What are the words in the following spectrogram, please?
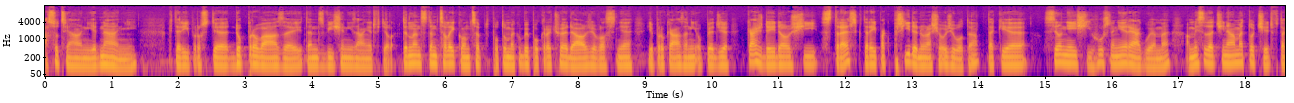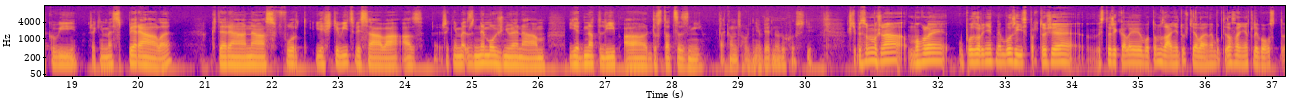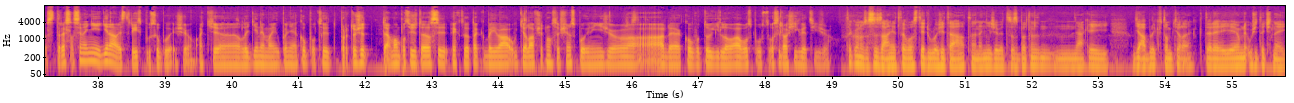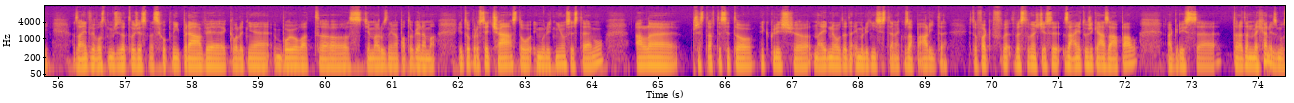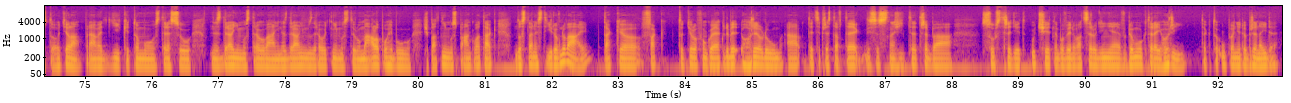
asociální jednání, který prostě doprovázejí ten zvýšený zánět v těle. Tenhle ten celý koncept potom jakoby pokračuje dál, že vlastně je prokázaný opět, že každý další stres, který pak přijde do našeho života, tak je silnější, hůř na něj reagujeme a my se začínáme točit v takový, řekněme, spirále, která nás furt ještě víc vysává a řekněme znemožňuje nám jednat líp a dostat se z ní. Takhle hodně v jednoduchosti. Ještě bychom možná mohli upozornit nebo říct, protože vy jste říkali o tom zánětu v těle, nebo ta zánětlivost. Stres asi není jediná věc, který způsobuješ, jo? ať eh, lidi nemají úplně jako pocit, protože já mám pocit, že to je asi, jak to tak bývá u těla, všechno se všem spojený, že jo? a jde jako o to jídlo a o spoustu asi dalších věcí. Že jo? Tak ono zase zánětlivost je důležitá, to není, že by to byl ten nějaký ďáblik v tom těle, který je jenom neužitečný. Zánětlivost může za to, že jsme schopní právě kvalitně bojovat uh, s těma různýma patogenama. Je to prostě část toho imunitního systému, ale představte si to, jako když uh, najednou ten imunitní systém jako zapálíte. Je to fakt ve, ve slovenštině se zánětu říká zápal a když se teda ten mechanismus toho těla právě díky tomu stresu, nezdravému stravování, nezdravému zdravotnímu stylu, málo pohybu, špatnému spánku a tak, dostane z té rovnováhy, tak uh, fakt to tělo funguje, jako kdyby hořel dům. A teď si představte, když se snažíte třeba soustředit, učit nebo věnovat se rodině v domu, který hoří, tak to úplně dobře nejde.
